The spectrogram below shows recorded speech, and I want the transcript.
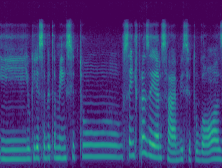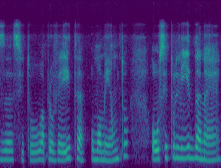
E eu queria saber também se tu sente prazer, sabe? Se tu goza, se tu aproveita o momento ou se tu lida, né,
